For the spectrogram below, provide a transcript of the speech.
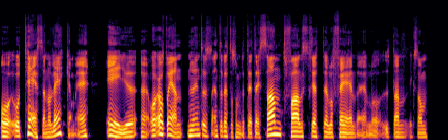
Och, och tesen att leka med är ju, eh, och återigen, nu är inte, inte detta som detta är sant, falskt, rätt eller fel, eller, utan liksom,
